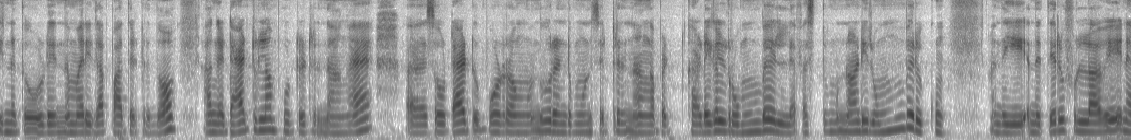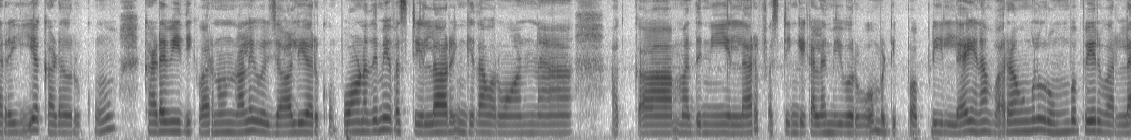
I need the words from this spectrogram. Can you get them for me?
சின்ன தோடு இந்த மாதிரி தான் பார்த்துட்டு இருந்தோம் அங்கே டேட்டூலாம் போட்டுட்டு இருந்தாங்க ஸோ டேட்டூ போடுறவங்க வந்து ஒரு ரெண்டு மூணு செட் இருந்தாங்க. பட் கடைகள் ரொம்ப இல்லை. ஃபஸ்ட்டு முன்னாடி ரொம்ப இருக்கும். அந்த அந்த தெரு ஃபுல்லாகவே நிறைய கடை இருக்கும். கடை வீதிக்கு வரணுன்னாலே ஒரு ஜாலியாக இருக்கும். போனதுமே ஃபஸ்ட்டு எல்லோரும் இங்கே தான் வருவோம். அண்ணன் அக்கா மதினி எல்லோரும் ஃபஸ்ட்டு இங்கே கிளம்பி வருவோம். பட் இப்போ அப்படி இல்லை. ஏன்னா வரவங்களும் ரொம்ப பேர் வரல.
